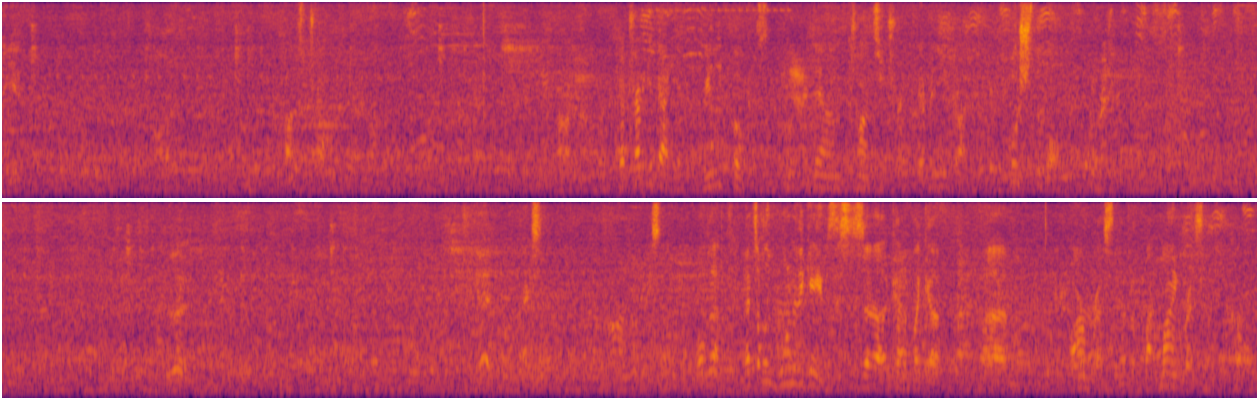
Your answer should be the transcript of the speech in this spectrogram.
Begin. Concentrate. Now try to get back in. Really focus. It down. Concentrate. Everything you got. Push the ball. Ready? Good. Good. Well done. That's only one of the games. This is uh, kind of like a um, arm wrestling, or mind wrestling, we call it.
